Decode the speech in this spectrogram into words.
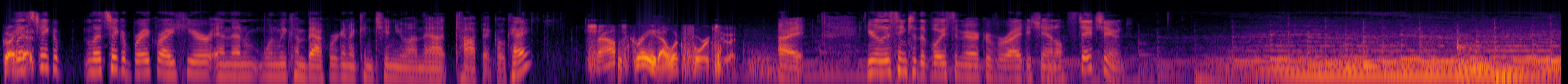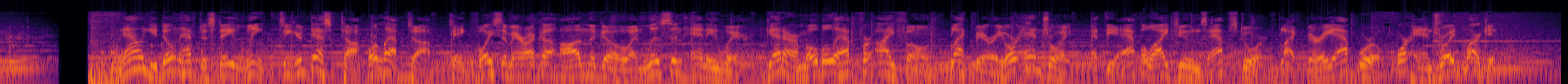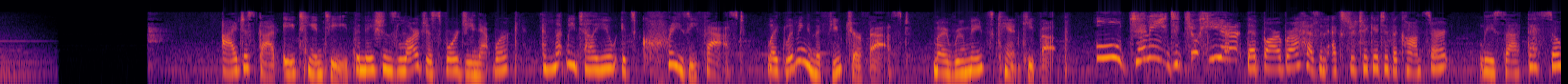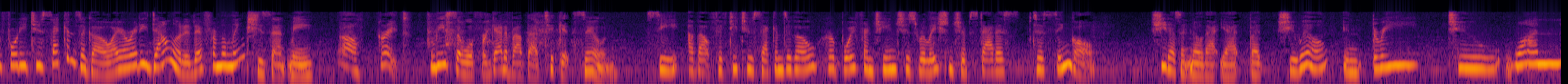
Go ahead. Let's take a let's take a break right here, and then when we come back, we're going to continue on that topic. Okay? Sounds great. I look forward to it. All right. You're listening to the Voice America Variety Channel. Stay tuned. Now you don't have to stay linked to your desktop or laptop. Take Voice America on the go and listen anywhere. Get our mobile app for iPhone, Blackberry, or Android at the Apple iTunes App Store, Blackberry App World, or Android Market. I just got AT&T, the nation's largest 4G network, and let me tell you, it's crazy fast. Like living in the future fast. My roommates can't keep up. Ooh, Jenny, did you hear? That Barbara has an extra ticket to the concert? Lisa, that's so 42 seconds ago. I already downloaded it from the link she sent me. Oh, great. Lisa will forget about that ticket soon. See, about 52 seconds ago, her boyfriend changed his relationship status to single. She doesn't know that yet, but she will in three, two, one.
